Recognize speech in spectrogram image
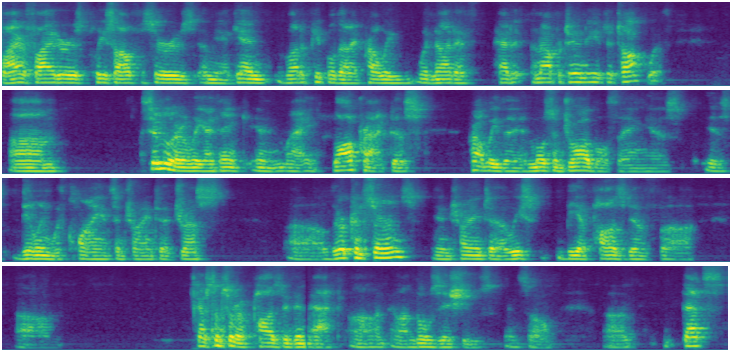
firefighters, police officers. I mean, again, a lot of people that I probably would not have had an opportunity to talk with. Um, similarly, I think in my law practice, probably the most enjoyable thing is is dealing with clients and trying to address uh, their concerns and trying to at least be a positive, uh, um, have some sort of positive impact on, on those issues. And so uh, that's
